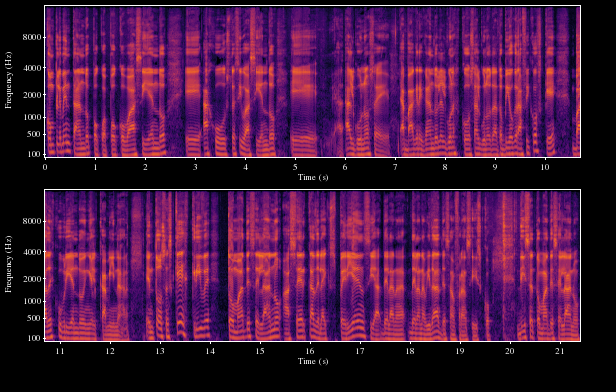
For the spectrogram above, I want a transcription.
complementando, poco a poco va haciendo eh, ajustes y va haciendo eh, algunos, va agregándole algunas cosas, algunos datos biográficos que va descubriendo en el caminar. Entonces, ¿qué escribe Tomás de Celano acerca de la experiencia de la, de la Navidad de San Francisco. Dice Tomás de Celano,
